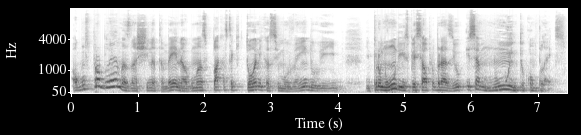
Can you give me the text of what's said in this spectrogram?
alguns problemas na China também, né? Algumas placas tectônicas se movendo e, e para o mundo, em especial para o Brasil, isso é muito complexo.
